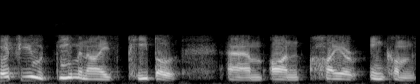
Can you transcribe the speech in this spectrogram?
if you demonise people um, on higher incomes,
